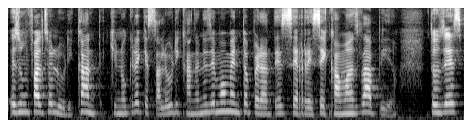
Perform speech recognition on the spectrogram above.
es un falso lubricante, que uno cree que está lubricando en ese momento, pero antes se reseca más rápido. Entonces,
